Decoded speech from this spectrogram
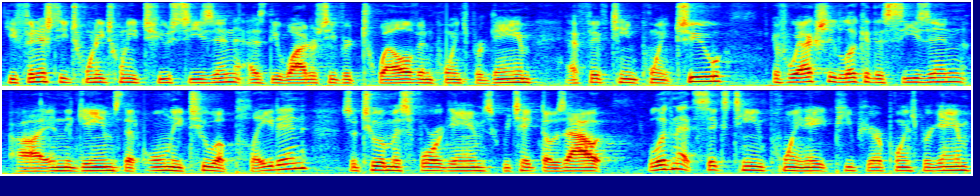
He finished the 2022 season as the wide receiver 12 in points per game at 15.2. If we actually look at the season uh, in the games that only Tua played in, so Tua missed four games, we take those out. We're looking at 16.8 PPR points per game,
